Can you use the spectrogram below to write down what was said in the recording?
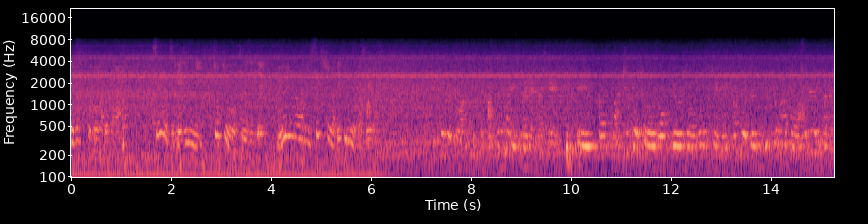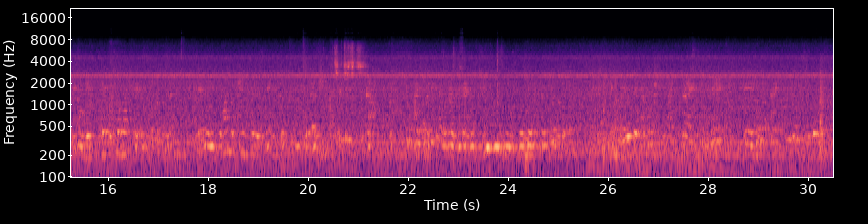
出たことなどから先月下旬に町長を通じて病院側に接種ができるのか相談東京都は8分前に取材いたしまして、えーまあ、中等症の病床を含めて一般病床に人がこう溢れる形で現現そうなっているということで、えー、一般の検査ですね、こっちにこれが対応ができなくなる時代に十分に想像がされているので、また陽性者もないくらいで、えー、この対応をすると、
